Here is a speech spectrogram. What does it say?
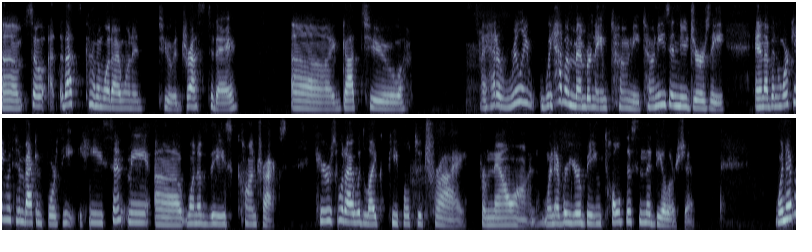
Um, so uh, that's kind of what I wanted to address today. Uh, I got to, I had a really, we have a member named Tony. Tony's in New Jersey, and I've been working with him back and forth. He he sent me uh, one of these contracts. Here's what I would like people to try from now on, whenever you're being told this in the dealership. Whenever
